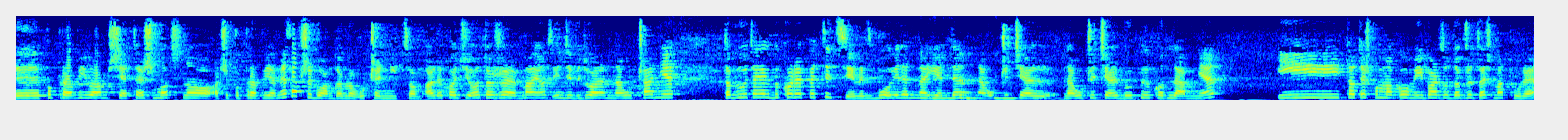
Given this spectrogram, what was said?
Y, Poprawiłam się też mocno, a czy poprawiłam, ja zawsze byłam dobrą uczennicą, ale chodzi o to, że mając indywidualne nauczanie, to były tak jakby korepetycje, więc było jeden na jeden, nauczyciel, nauczyciel był tylko dla mnie i to też pomogło mi bardzo dobrze zdać maturę,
